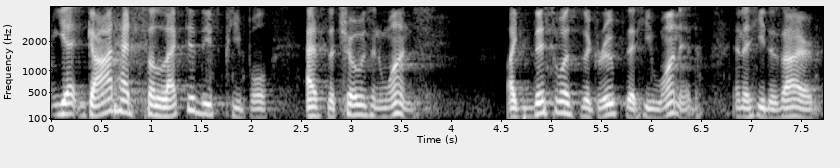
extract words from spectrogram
Yet God had selected these people as the chosen ones. Like this was the group that he wanted and that he desired.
